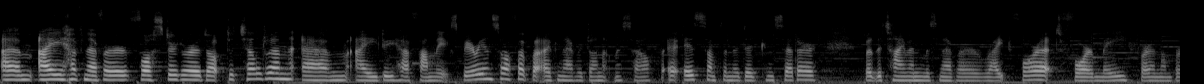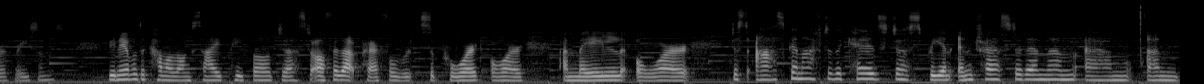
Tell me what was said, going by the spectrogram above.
Um, I have never fostered or adopted children. Um, I do have family experience of it, but I've never done it myself. It is something I did consider, but the timing was never right for it for me for a number of reasons being able to come alongside people, just offer that prayerful support or a meal or just asking after the kids, just being interested in them um, and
